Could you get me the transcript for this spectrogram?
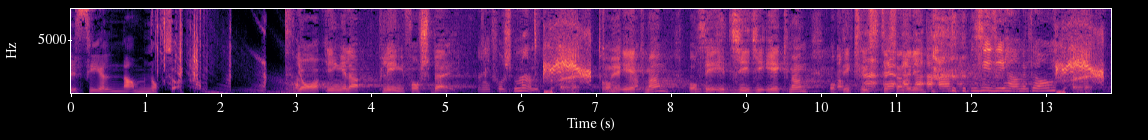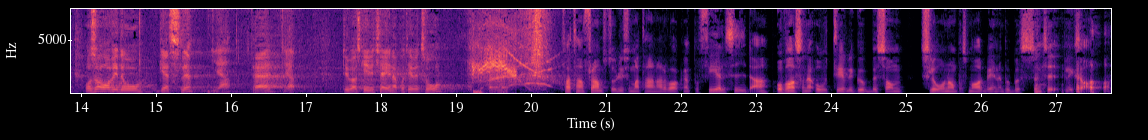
vid fel namn också. Ja, Ingela Pling Forsberg. Nej, Forsman. Tommy Ekman och det är Gigi Ekman och det är Christer Sandelin. Gigi Hamilton. Och så har vi då Gessle. Ja. Per. Ja. Du har skrivit Tjejerna på TV2. För att han framstod ju som att han hade vaknat på fel sida och var en sån här otrevlig gubbe som slår någon på smalbenen på bussen typ. Liksom.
